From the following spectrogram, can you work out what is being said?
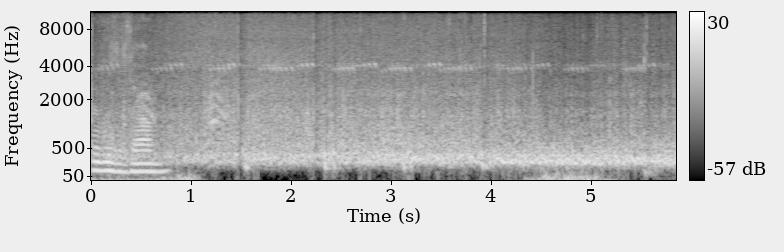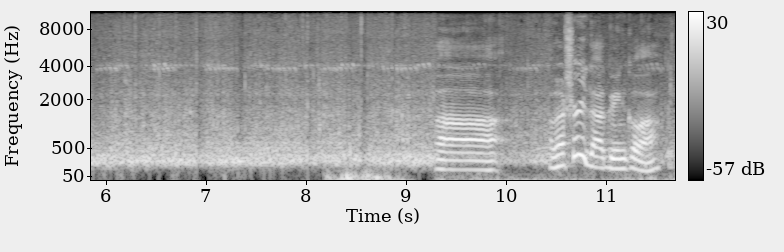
That was a sound. Uh, I'm not sure yung gagawin ko ah.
